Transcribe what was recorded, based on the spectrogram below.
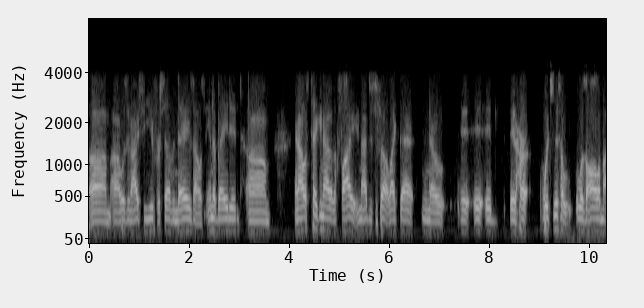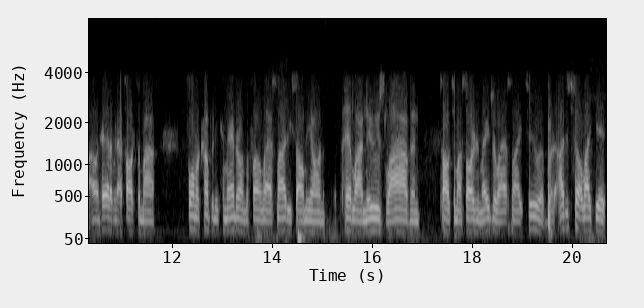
Um, I was in ICU for seven days. I was intubated, um, and I was taken out of the fight. And I just felt like that. You know, it it it, it hurt. Which this was all in my own head. I mean, I talked to my former company commander on the phone last night. He saw me on headline news live and talked to my sergeant major last night too, but I just felt like it,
